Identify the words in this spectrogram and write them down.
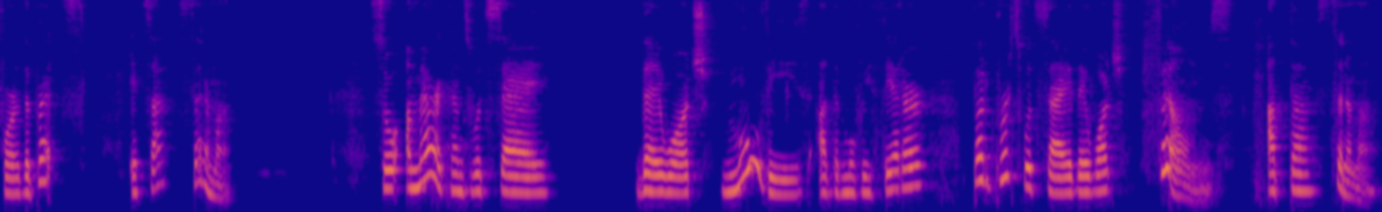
For the Brits, it's a cinema. So Americans would say they watch movies at the movie theater, but Brits would say they watch films at the cinema.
